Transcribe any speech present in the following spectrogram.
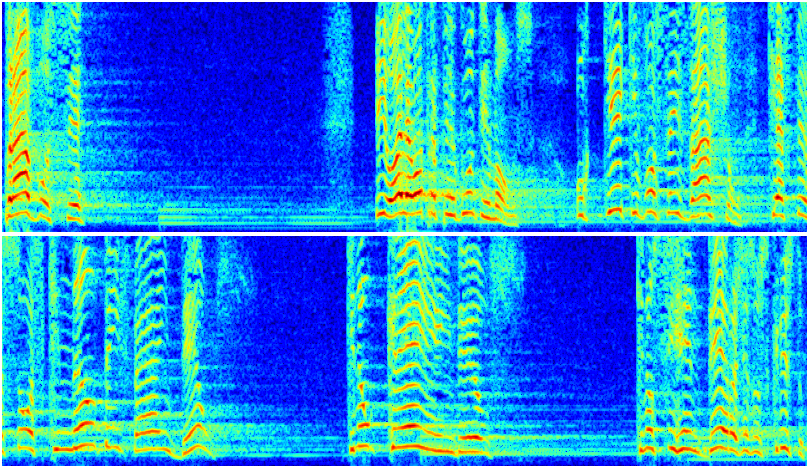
para você? E olha outra pergunta, irmãos. O que que vocês acham que as pessoas que não têm fé em Deus, que não creem em Deus, que não se renderam a Jesus Cristo,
